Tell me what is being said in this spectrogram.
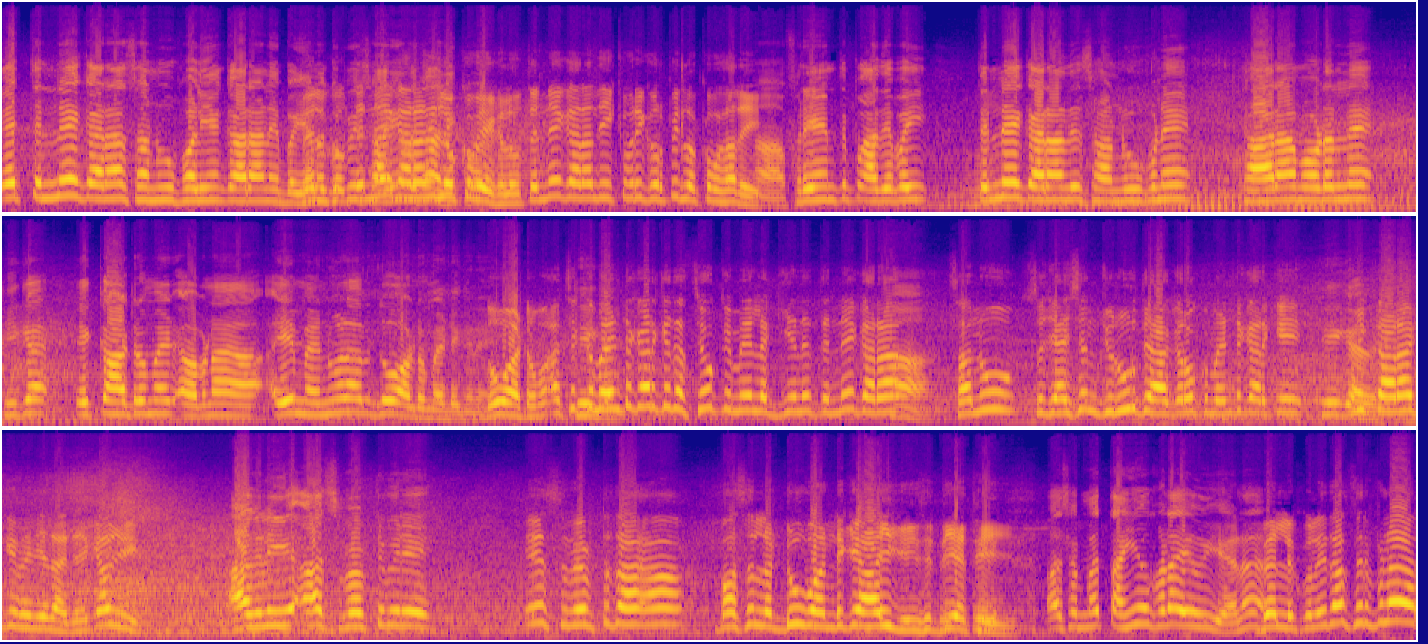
ਇਹ ਤਿੰਨੇ ਕਾਰਾਂ ਸਾਨੂੰ ਵਾਲੀਆਂ ਕਾਰਾਂ ਨੇ ਬਈ ਕੋਲ ਤਿੰਨੇ ਕਾਰਾਂ ਦੀ ਲੁੱਕ ਵੇਖ ਲਓ ਤਿੰਨੇ ਕਾਰਾਂ ਦੀ ਇੱਕ ਵਾਰੀ ਗੁਰਪ੍ਰੀਤ ਲੁੱਕ ਵਿਖਾ ਦੇ। ਹਾਂ ਫਰੇਮ ਤੇ ਪਾ ਦੇ ਬਈ ਤਿੰਨੇ ਕਾਰਾਂ ਦੇ ਸਨਰੂਫ ਨੇ 18 ਮਾਡਲ ਨੇ ਠੀਕ ਹੈ? ਇੱਕ ਆਟੋਮੈਟ ਆਪਣਾ ਇਹ ਮੈਨੂਅਲ ਆ ਦੋ ਆਟੋਮੈਟਿਕ ਨੇ। ਦੋ ਆਟੋ ਅੱਛਾ ਕਮੈਂਟ ਕਰਕੇ ਦੱਸਿਓ ਕਿਵੇਂ ਲੱਗੀਆਂ ਨੇ ਤਿੰਨੇ ਕਾਰਾਂ। ਸਾਨੂੰ ਸੁਜੈਸ਼ਨ ਜ਼ਰੂਰ ਦਿਆ ਕਰੋ ਕਮੈਂਟ ਕਰਕੇ ਠੀਕ ਹੈ। ਵੀ ਕਾਰਾਂ ਕਿਵੇਂ ਦੀਆਂ ਲੱਗਦੀਆਂ। ਕਿਉਂ ਜੀ? ਅਗਲੀ ਆ ਸਵਿਫਟ ਵੀਰੇ। ਇਹ ਸਵਿਫਟ ਦਾ ਬਸ ਲੱਡੂ ਵੰਡ ਕੇ ਆ ਹੀ ਗਈ ਸਿੱਧੀ ਇੱਥੇ ਹੀ। ਅੱਛਾ ਮੈਂ ਤਾਈਓ ਖੜਾਈ ਹੋਈ ਹੈ ਨਾ। ਬਿਲਕੁਲ ਇਹਦਾ ਸਿਰਫ ਨਾ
